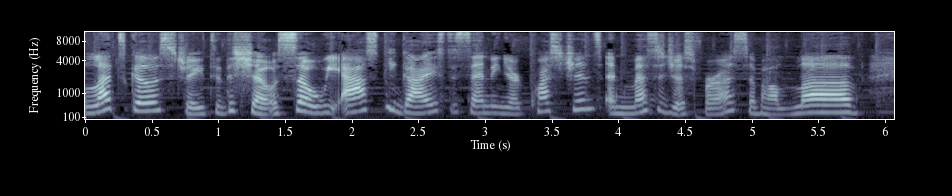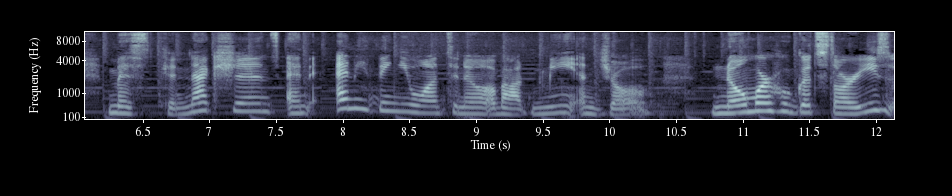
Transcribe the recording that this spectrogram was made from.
Let's go straight to the show. So, we asked you guys to send in your questions and messages for us about love, missed connections, and anything you want to know about me and Joel. No more hugot stories.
